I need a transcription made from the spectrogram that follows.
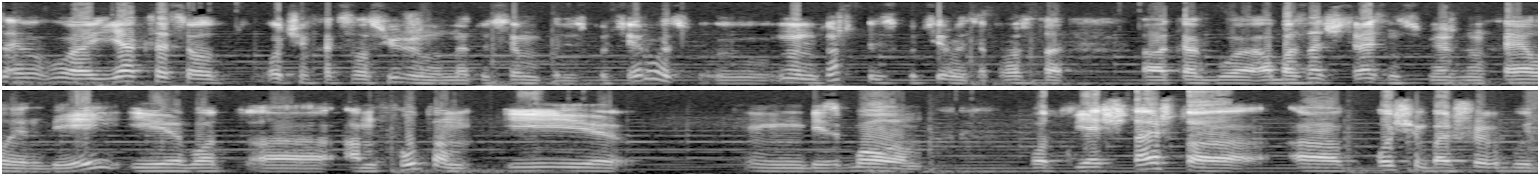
Э, я, кстати, вот очень хотел с Юджином на эту тему подискутировать. Э, ну, не то, что подискутировать, а просто э, как бы обозначить разницу между НХЛ и NBA и вот э, амфутом и бейсболом. Вот я считаю, что э, очень большое будет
